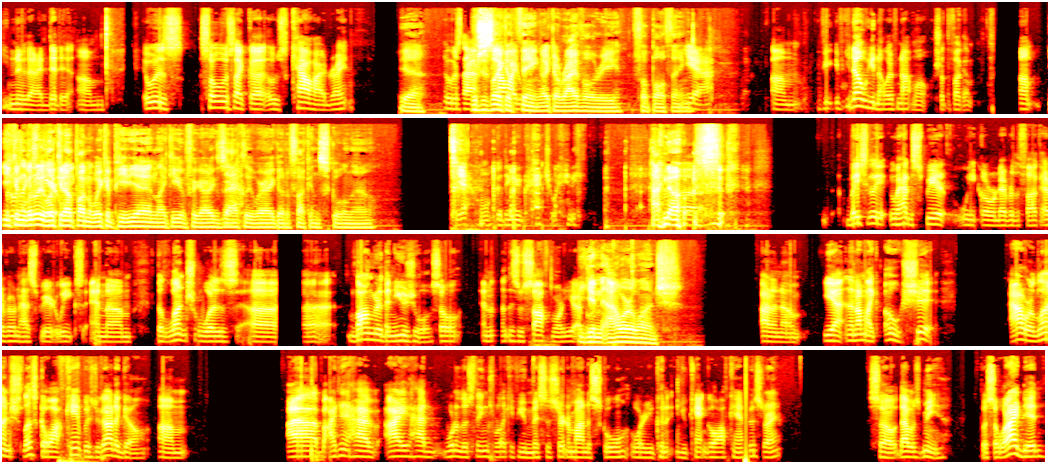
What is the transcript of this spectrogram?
he knew that I did it. Um, it was so it was like uh it was cowhide, right? Yeah. It was that Which is like a cowhide thing, week. like a rivalry football thing. Yeah. Um, if you, if you know, you know. If not, well, shut the fuck up. Um, You but it was can like literally look it up on Wikipedia and like you can figure out exactly where I go to fucking school now. Yeah, well, good thing you're graduating. I know. Uh, basically we had the spirit week or whatever the fuck everyone has spirit weeks and um the lunch was uh uh longer than usual so and this was sophomore year I you get an hour lunch. I don't know yeah and then i'm like oh shit hour lunch let's go off campus we gotta go um I, but I didn't have I had one of those things where like if you miss a certain amount of school where you couldn't you can't go off campus, right? So that was me. But so what I did,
